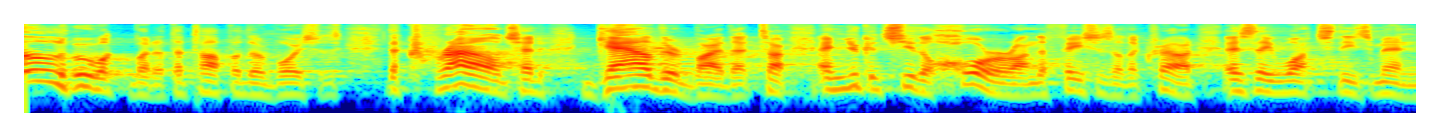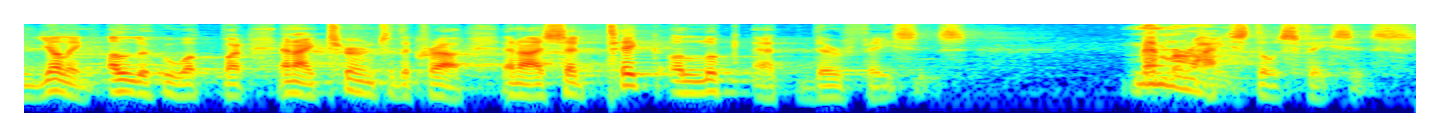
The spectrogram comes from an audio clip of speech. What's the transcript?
Allahu Akbar at the top of their voices. The crowds had gathered by that time, and you could see the horror on the faces of the crowd as they watched these men yelling Allahu Akbar. And I turned to the crowd and I said, Take a look at their faces. Memorize those faces.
